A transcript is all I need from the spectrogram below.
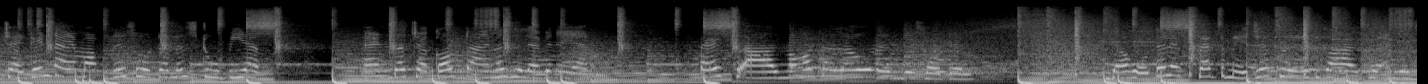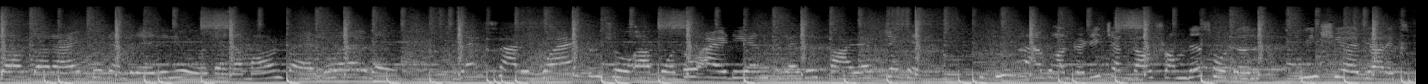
check-in time of this hotel is 2 p.m. and the checkout time is 11 a.m. Pets are not allowed in this hotel. The hotel expects major credit cards and reserves the right to temporarily hold an amount prior to arrival. Guests are required to show a photo ID and credit card at check-in. If you have already checked out from this hotel, please share your experience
